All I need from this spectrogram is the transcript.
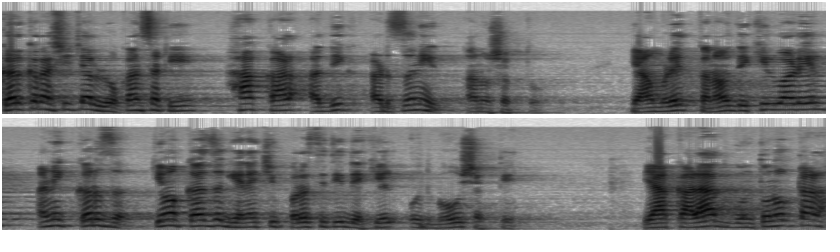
कर्क राशीच्या लोकांसाठी हा काळ अधिक अडचणीत आणू शकतो. यामुळे तणाव देखील वाढेल आणि कर्ज किंवा कर्ज घेण्याची परिस्थिती देखील उद्भवू शकते. या काळात गुंतवणूक टाळा.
